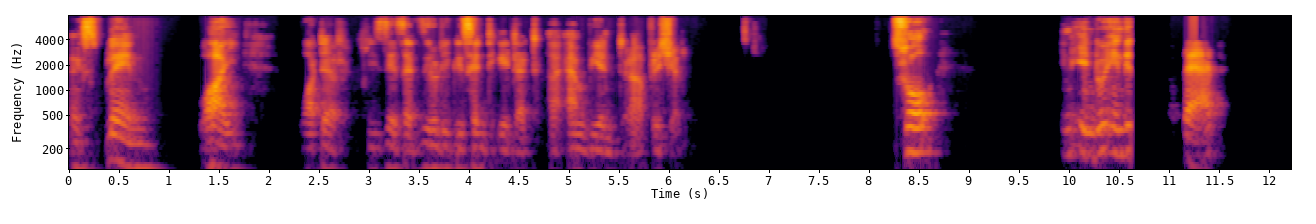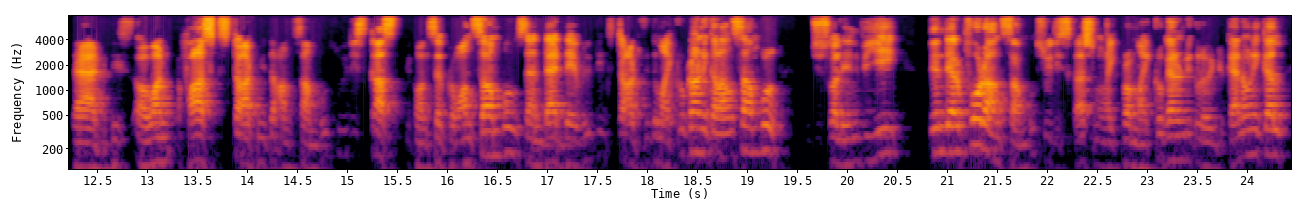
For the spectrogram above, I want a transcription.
explain why water freezes at 0 degree centigrade at uh, ambient uh, pressure. So in, in doing in this that that this uh, one first start with the ensembles. We discussed the concept of ensembles and that everything starts with the microcanonical ensemble, which is called NVE. Then there are four ensembles we discussed from microcanonical into canonical,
